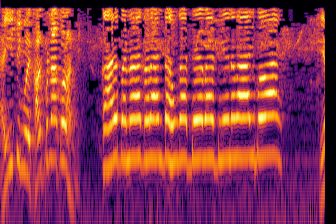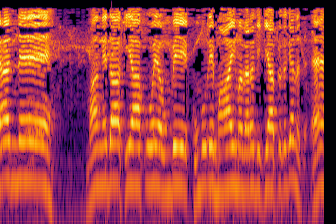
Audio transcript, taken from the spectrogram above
ඇයි ඉතින් ඔය කල්පනා කරන්නේ? කල්පනා කරන්ට හුඟක් දේවල් තියෙනවා අයිබෝන් කියන්නේ මං එදා කියාපු ඔය උඹේ කුඹුරේ මායිම වැරදි කියාපු එක ගැනද? ඈ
